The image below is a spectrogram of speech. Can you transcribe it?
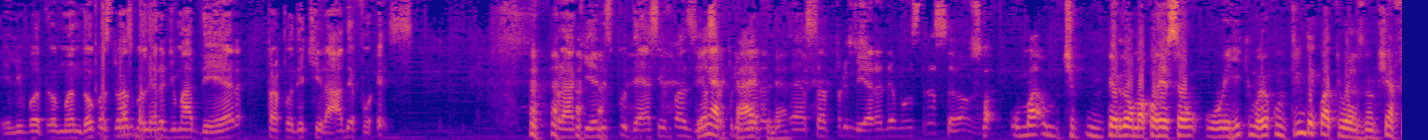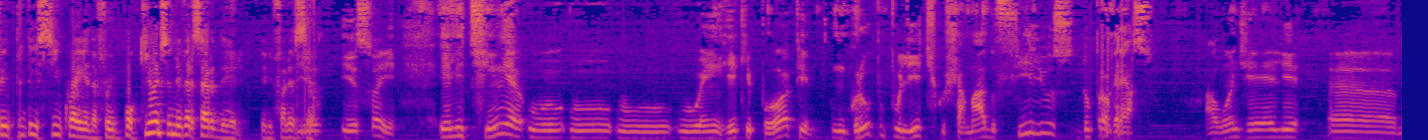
Ele botou, mandou construir umas goleiras de madeira para poder tirar depois. para que eles pudessem fazer essa, arcaico, primeira, né? essa primeira demonstração. Né? Uma, um, tipo, me perdoa, uma correção. O Henrique morreu com 34 anos, não tinha feito 35 ainda. Foi um pouquinho antes do aniversário dele. Ele faleceu. Isso aí. Ele tinha, o, o, o, o Henrique Pope, um grupo político chamado Filhos do Progresso, onde ele uh,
